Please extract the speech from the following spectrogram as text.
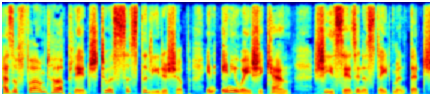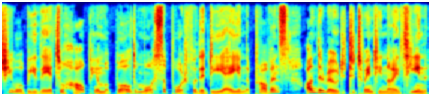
has affirmed her pledge to assist the leadership in any way she can. She says in a statement that she will be there to help him build more support for the DA in the province on the road to 2019.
